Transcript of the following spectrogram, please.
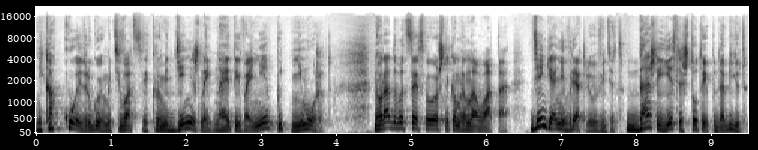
никакой другой мотивации, кроме денежной, на этой войне быть не может. Но радоваться СВОшникам рановато. Деньги они вряд ли увидят, даже если что-то и подобьют.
